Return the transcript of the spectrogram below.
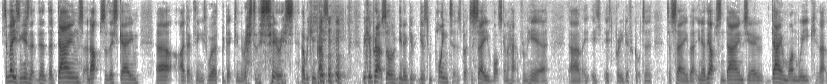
it's amazing, isn't it? The, the downs and ups of this game. Uh, I don't think it's worth predicting the rest of this series. Uh, we can perhaps we can perhaps sort of you know give, give some pointers, but to say what's going to happen from here. Um, it, it's, it's pretty difficult to, to say, but you know the ups and downs. You know, down one week that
